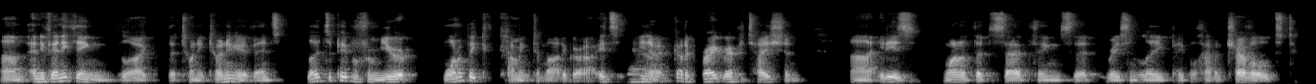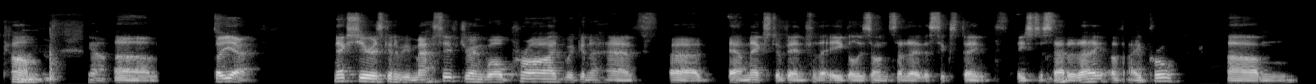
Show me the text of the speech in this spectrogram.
Um, and if anything, like the 2020 events, loads of people from Europe want to be coming to Mardi Gras. It's, you know, got a great reputation. Uh, it is one of the sad things that recently people haven't traveled to come. Mm, yeah. Um, so, yeah, next year is going to be massive. During World Pride, we're going to have uh, our next event for the Eagle is on Saturday, the 16th, Easter Mhm. Saturday of April, um,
